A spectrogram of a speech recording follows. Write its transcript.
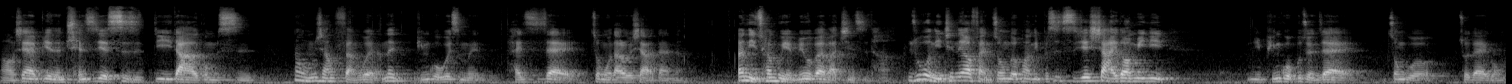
哦，现在变成全世界四十第一大的公司。那我们想反问，那苹果为什么还是在中国大陆下单呢？那你川普也没有办法禁止它。如果你今天要反中的话，你不是直接下一道命令，你苹果不准在中国做代工，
